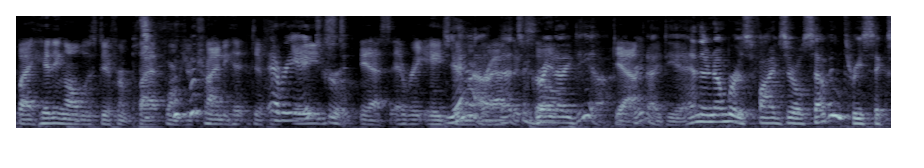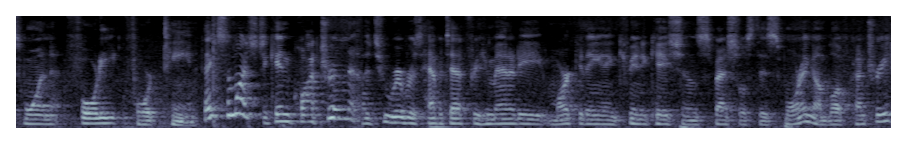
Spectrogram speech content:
by hitting all those different platforms, you're trying to hit different Every age aged- group. Yes, every age Yeah, demographic. that's a so- great idea. Yeah. Great idea. And their number is 507 361 4014. Thanks so much to Ken Quatrin, the Two Rivers Habitat for Humanity Marketing and Communications Specialist this morning on Bluff Country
